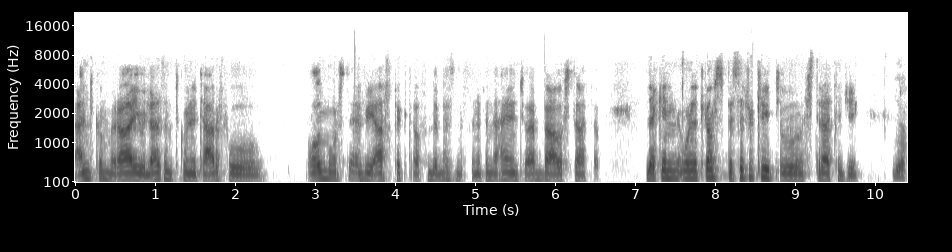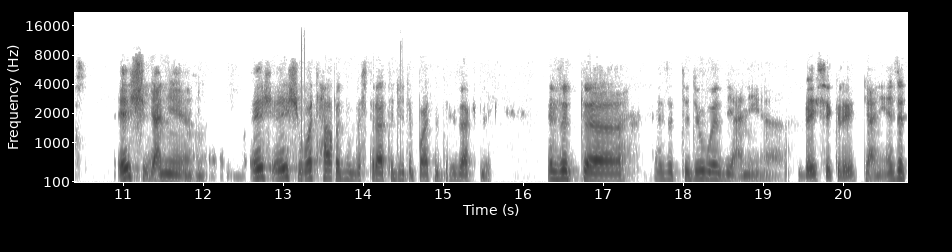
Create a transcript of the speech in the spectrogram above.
عندكم رأي ولازم تكونوا تعرفوا almost every aspect of the business لأن في النهاية انتوا أربعة ستارت اب لكن when it comes specifically to strategy Yes. ايش يعني Mhm. ايش ايش what happens in the strategy department exactly is it uh, is it to do with يعني uh, Basically, يعني is it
